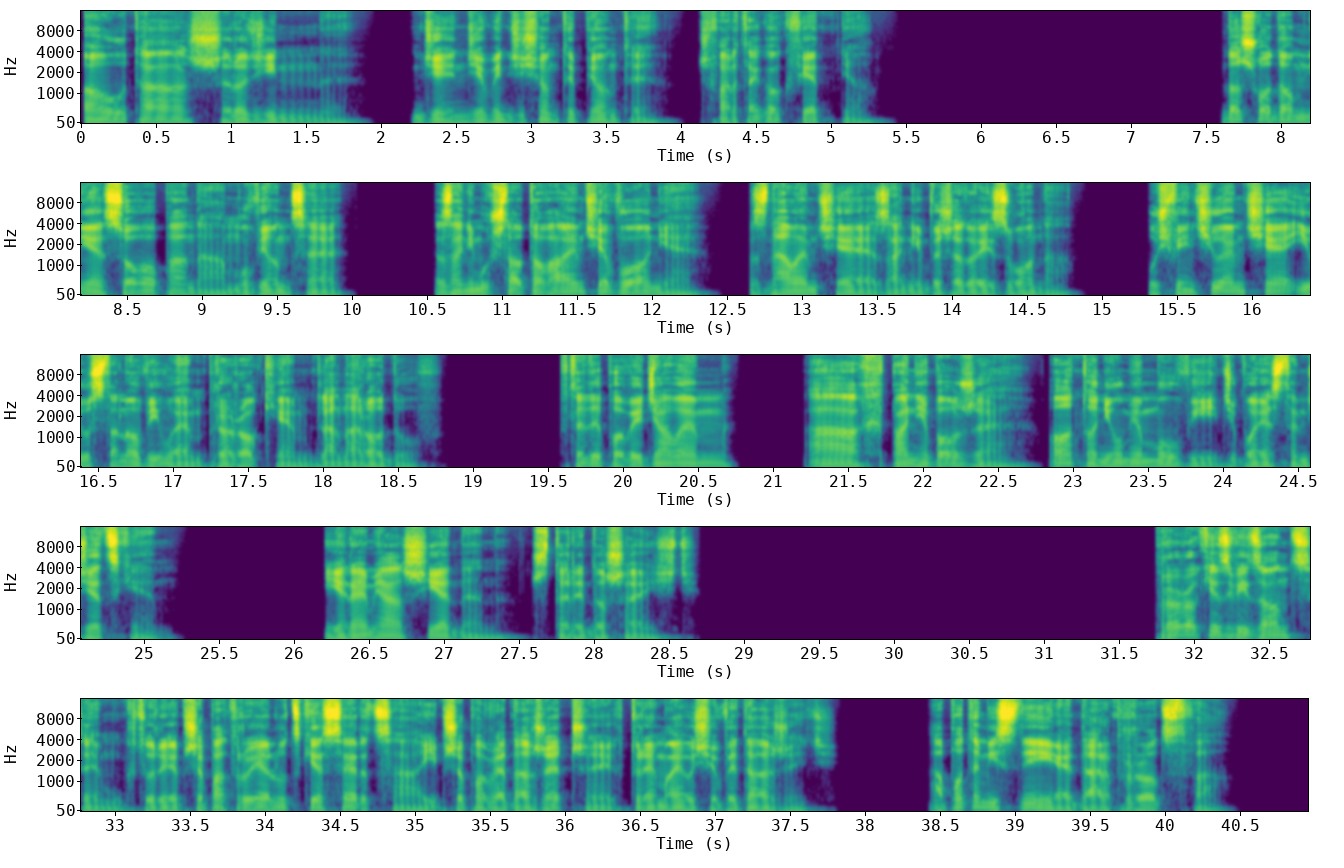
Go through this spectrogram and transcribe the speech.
Ołtarz rodzinny. Dzień 95. 4 kwietnia. Doszło do mnie słowo Pana mówiące: Zanim ukształtowałem Cię w łonie, znałem Cię, zanim wyszedłeś z łona. Uświęciłem Cię i ustanowiłem prorokiem dla narodów. Wtedy powiedziałem: Ach, Panie Boże, oto nie umiem mówić, bo jestem dzieckiem. Jeremiasz 1, 4-6 Prorok jest widzącym, który przepatruje ludzkie serca i przepowiada rzeczy, które mają się wydarzyć. A potem istnieje dar proroctwa.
